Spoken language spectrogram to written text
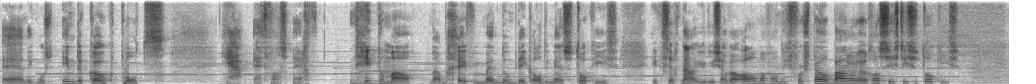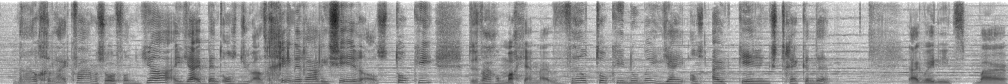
En ik moest in de kookpot. Ja, het was echt niet normaal. Nou, op een gegeven moment noemde ik al die mensen tokkies. Ik zeg, nou, jullie zijn wel allemaal van die voorspelbare racistische tokkies. Nou, gelijk kwamen ze hoor van ja, en jij bent ons nu aan het generaliseren als tokkie. Dus waarom mag jij mij wel tokkie noemen? Jij als uitkeringstrekkende. Ja, ik weet niet, maar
